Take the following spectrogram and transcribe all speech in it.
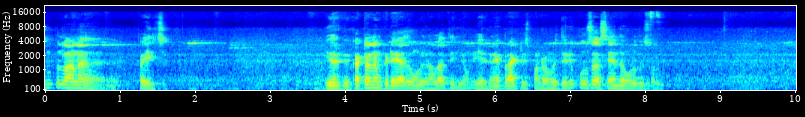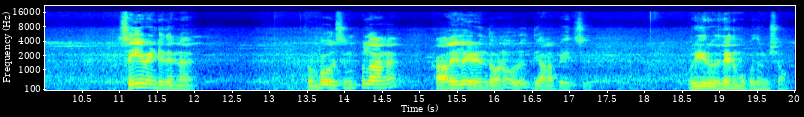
சிம்பிளான பயிற்சி. இதற்கு கட்டணம் கிடையாது உங்களுக்கு நல்லா தெரியும். ஏற்கனவே ப்ராக்டிஸ் பண்ணுறவங்களுக்கு தெரியும். புதுசாக சேர்ந்தவங்களுக்கு சொல்கிறேன் செய்ய வேண்டியது என்ன? ரொம்ப ஒரு சிம்பிளான காலையில் எழுந்தோன்னே ஒரு தியான பயிற்சி. ஒரு இருபதுலேருந்து முப்பது நிமிஷம்.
